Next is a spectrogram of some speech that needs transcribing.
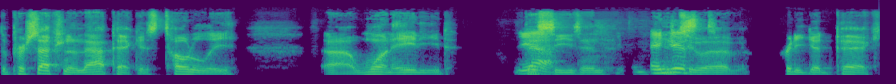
the perception of that pick is totally uh, 180'd. Yeah. this season And into just a pretty good pick.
